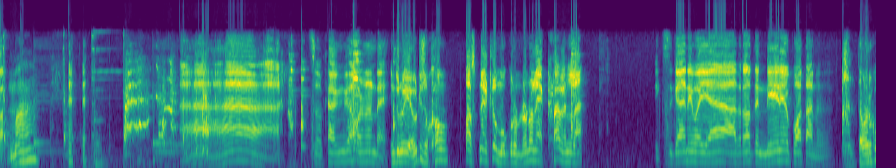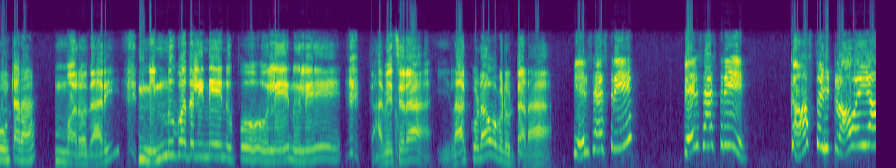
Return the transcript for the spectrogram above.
బామ్మా సుఖంగా ఉండండి. ఇందులో ఏమిటి సుఖం? ఫస్ట్ నైట్లో ముగ్గురు ఉండడం ఎక్కడా వినలా. ఫిక్స్ కానివయ్యా ఆ తర్వాత నేనే పోతాను. అంతవరకు ఉంటారా? మరో దారి నిన్ను బదిలి నేను పోలేనులే. కామేశ్వరా ఇలా కూడా ఒకడు ఉంటాడా? పేరు శాస్త్రి పేరు శాస్త్రి కాస్త ఇటు రావయ్యా.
